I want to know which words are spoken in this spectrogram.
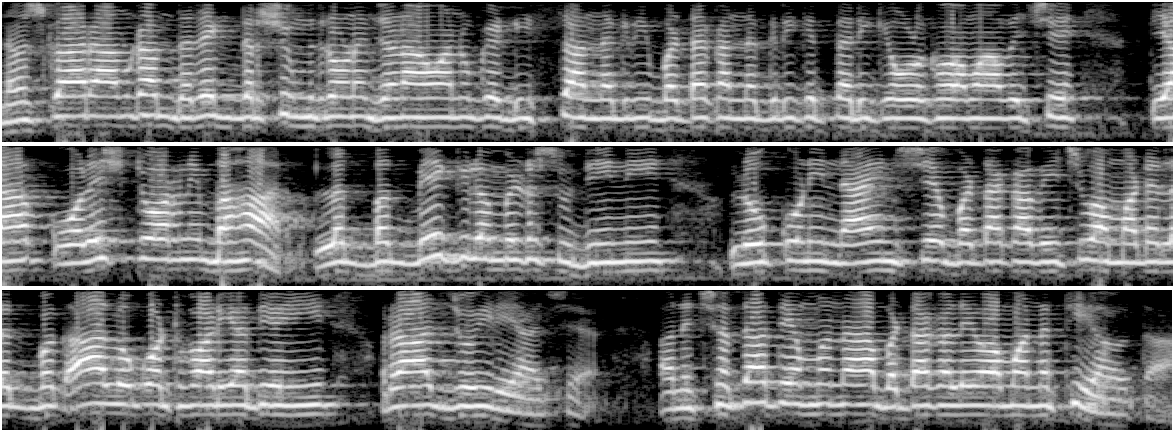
નમસ્કાર રામ રામ દરેક દર્શક મિત્રોને જણાવવાનું કે ડીસા નગરી, બટાકા નગરી કે તરીકે ઓળખવામાં આવે છે. ત્યાં કોલ્ડ સ્ટોરની બહાર, લગભગ બે કિલોમીટર સુધીની લોકોની લાઈન છે બટાકા વેચવા માટે. લગભગ આ લોકો અઠવાડિયાથી અહીં રાહ જોઈ રહ્યા છે. અને છતાં તેમને બટાકા લેવામાં નથી આવતા.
